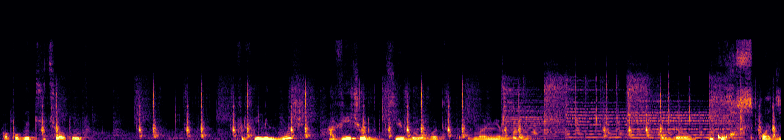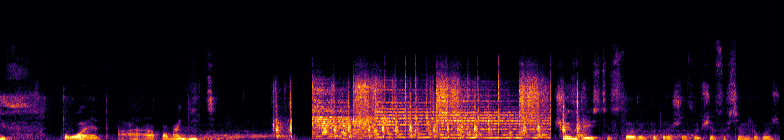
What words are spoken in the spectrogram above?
А погодите, а тут время ночь? А вечер где был в этот момент, блин? Господи, что это? А, помогите. Еще 200 старый, который сейчас вообще совсем другой.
